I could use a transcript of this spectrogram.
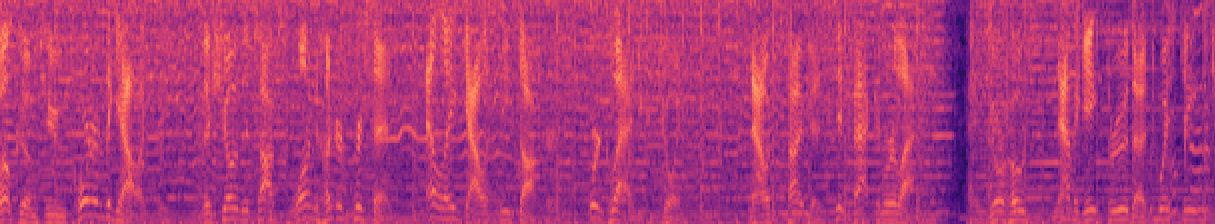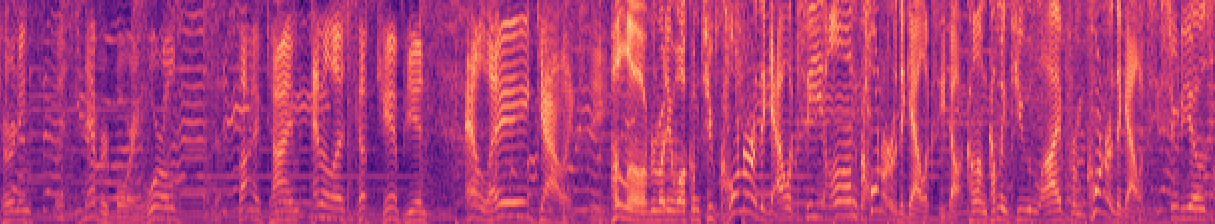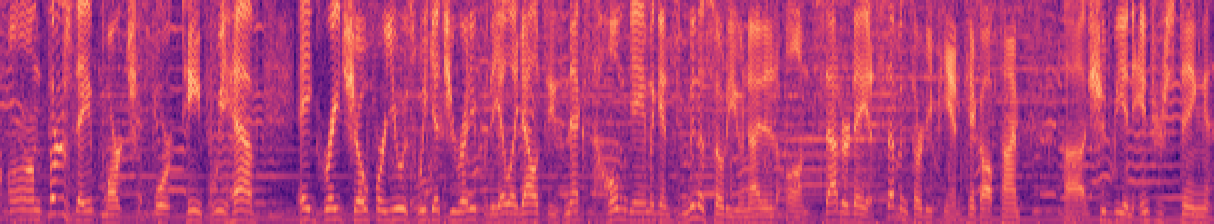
Welcome to Corner of the Galaxy, the show that talks 100% LA Galaxy soccer. We're glad you could join us. Now it's time to sit back and relax as your hosts navigate through the twisting, turning, but never boring world of the five time MLS Cup champion, LA Galaxy. Hello, everybody. Welcome to Corner of the Galaxy on cornerofthegalaxy.com, coming to you live from Corner of the Galaxy studios on Thursday, March 14th. We have a great show for you as we get you ready for the LA Galaxy's next home game against Minnesota United on Saturday at 7:30 p.m. kickoff time. Uh, should be an interesting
